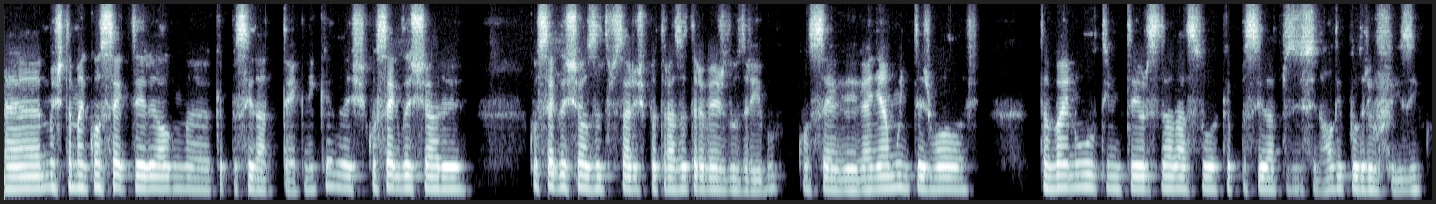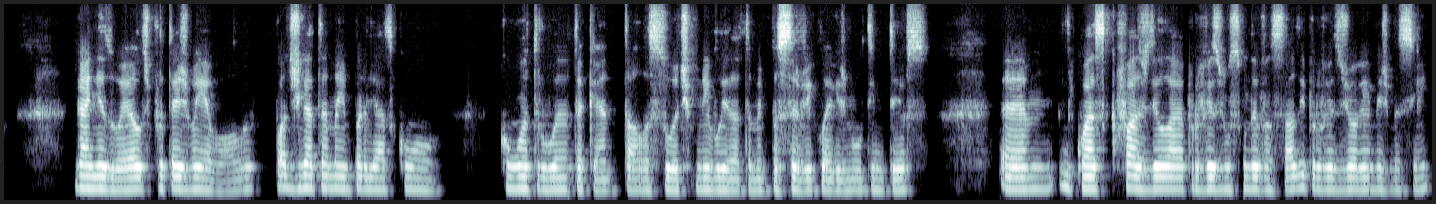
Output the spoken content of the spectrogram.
uh, mas também consegue ter alguma capacidade técnica, deixa, consegue deixar consegue deixar os adversários para trás através do drible, consegue ganhar muitas bolas também no último terço, dada a sua capacidade posicional e poderio físico. Ganha duelos, protege bem a bola, pode jogar também emparelhado com, com outro atacante, tal a sua disponibilidade também para servir colegas no último terço. Um, e quase que faz dele por vezes um segundo avançado e por vezes joga mesmo assim.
